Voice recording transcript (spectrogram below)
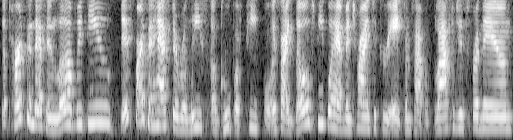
the person that's in love with you, this person has to release a group of people. It's like those people have been trying to create some type of blockages for them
